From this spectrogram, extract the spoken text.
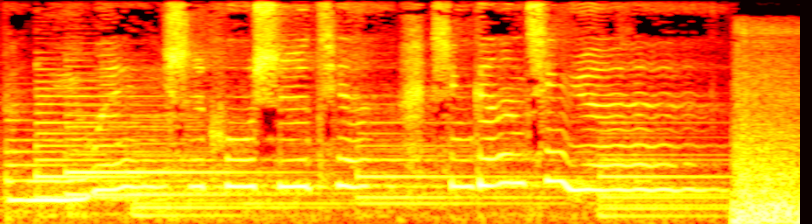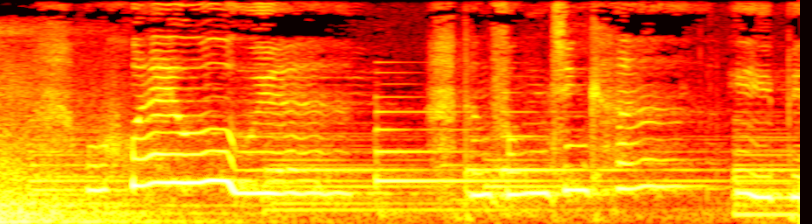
本以为是苦是甜，心甘情愿，无悔无怨。当风景看。一遍，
